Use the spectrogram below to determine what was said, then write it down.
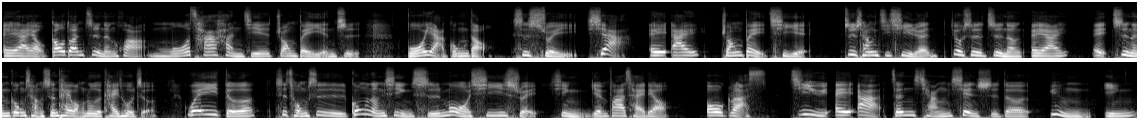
AI 哦，高端智能化摩擦焊接装备研制。博雅公道是水下 AI 装备企业。智昌机器人就是智能 AI，哎，智能工厂生态网络的开拓者。威德是从事功能性石墨烯水性研发材料。All Glass 基于 AR 增强现实的运营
